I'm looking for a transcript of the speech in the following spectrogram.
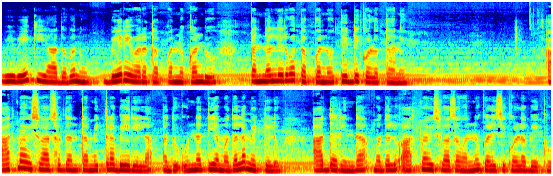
ವಿವೇಕಿಯಾದವನು ಬೇರೆಯವರ ತಪ್ಪನ್ನು ಕಂಡು ತನ್ನಲ್ಲಿರುವ ತಪ್ಪನ್ನು ತಿದ್ದಿಕೊಳ್ಳುತ್ತಾನೆ. ಆತ್ಮವಿಶ್ವಾಸದಂಥ ಮಿತ್ರ ಬೇರಿಲ್ಲ, ಅದು ಉನ್ನತಿಯ ಮೊದಲ ಮೆಟ್ಟಿಲು. ಆದ್ದರಿಂದ ಮೊದಲು ಆತ್ಮವಿಶ್ವಾಸವನ್ನು ಗಳಿಸಿಕೊಳ್ಳಬೇಕು.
